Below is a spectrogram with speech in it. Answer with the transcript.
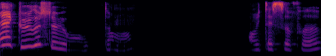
He köyü gösteriyor. Tamam. Harita sıfır.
